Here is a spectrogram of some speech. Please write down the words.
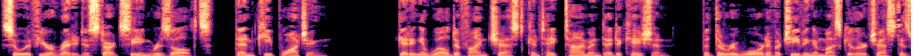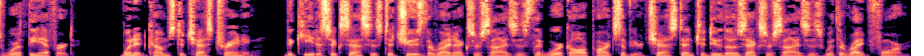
So if you're ready to start seeing results, then keep watching. Getting a well-defined chest can take time and dedication, but the reward of achieving a muscular chest is worth the effort. When it comes to chest training, the key to success is to choose the right exercises that work all parts of your chest and to do those exercises with the right form.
